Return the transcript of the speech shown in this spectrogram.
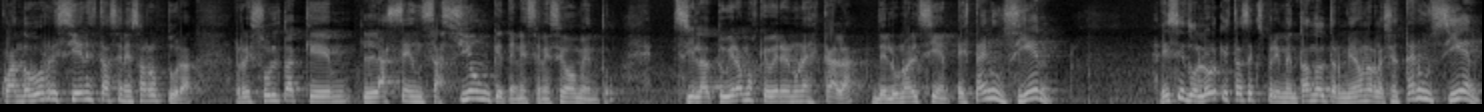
Cuando vos recién estás en esa ruptura, resulta que la sensación que tenés en ese momento, si la tuviéramos que ver en una escala del 1 al 100, está en un 100. Ese dolor que estás experimentando al terminar una relación está en un 100.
